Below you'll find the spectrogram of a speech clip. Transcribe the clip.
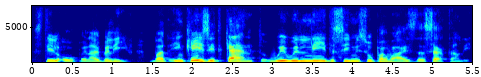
still open i believe. But in case it can't we will need semi-supervised uh, certainly.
